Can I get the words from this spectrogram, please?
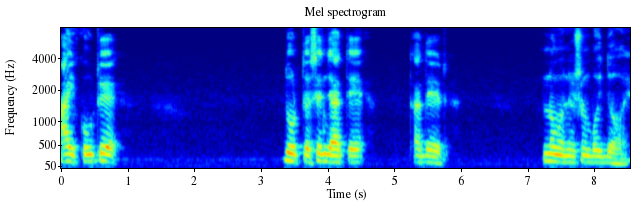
হাইকোর্টে দৌড়তেছেন যাতে তাদের নমিনেশন বৈধ হয়।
